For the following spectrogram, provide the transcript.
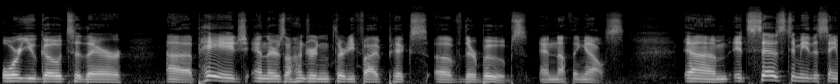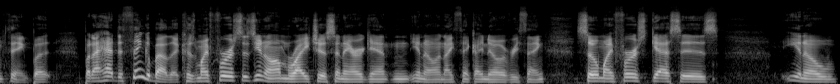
or you go to their uh, page and there's 135 pics of their boobs and nothing else um, it says to me the same thing. But but I had to think about that because my first is you know I'm righteous and arrogant and you know and I think I know everything. So my first guess is, you know,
